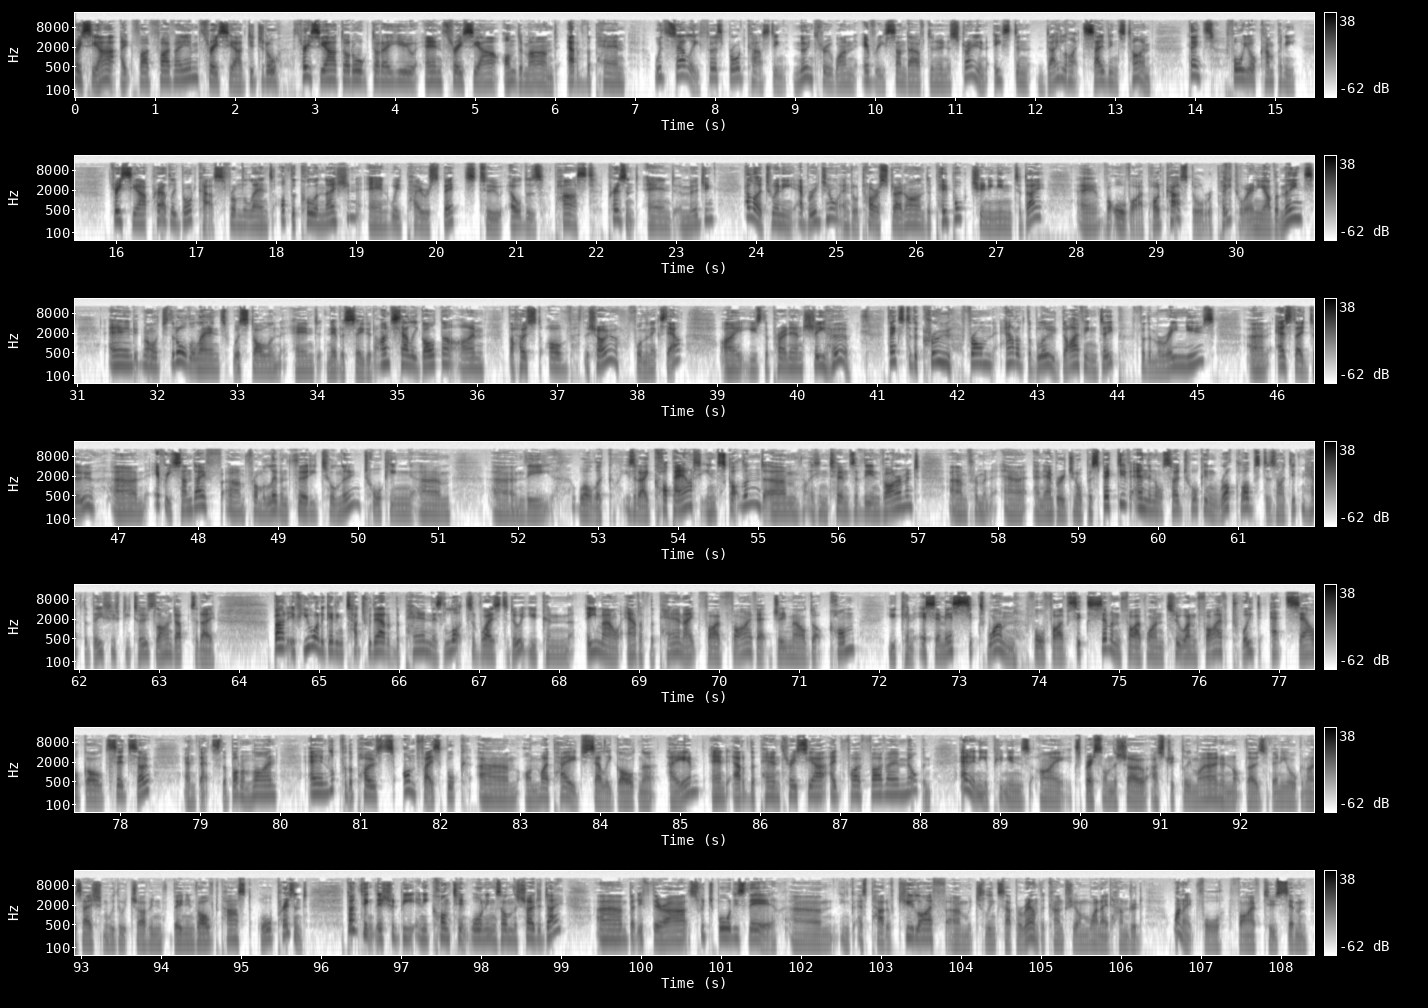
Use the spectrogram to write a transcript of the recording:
3CR 855 AM, 3CR Digital, 3cr.org.au, and 3CR On Demand, Out of the Pan with Sally, first broadcasting noon through one every Sunday afternoon, Australian Eastern Daylight Savings Time. Thanks for your company. 3CR proudly broadcasts from the lands of the Kulin Nation, and we pay respects to elders past, present, and emerging. Hello to any Aboriginal and or Torres Strait Islander people tuning in today and, or via podcast or repeat or any other means and acknowledge that all the lands were stolen and never ceded. I'm Sally Goldner. I'm the host of the show for the next hour. I use the pronoun she, her. Thanks to the crew from Out of the Blue, diving deep for the marine news. Um, as they do um, every Sunday f- um, from 11:30 till noon, talking um, um, the well, the, is it a cop out in Scotland um, in terms of the environment um, from an, uh, an Aboriginal perspective, and then also talking rock lobsters. I didn't have the B 52s lined up today. But if you want to get in touch with Out of the Pan, there's lots of ways to do it. You can email out of the pan 855 at gmail.com. You can SMS 61456 751 215, tweet at Sal Gold said so, and that's the bottom line. And look for the posts on Facebook um, on my page, Sally Goldner AM, and Out of the Pan 3CR 855 AM Melbourne. And any opinions I express on the show are strictly my own and not those of any organisation with which I've been, been involved, past or present. Don't think there should be any content warnings on the show today. Um, but if there are, Switchboard is there um, in, as part of Q Life, um, which links up around the country on 1800 184 527.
